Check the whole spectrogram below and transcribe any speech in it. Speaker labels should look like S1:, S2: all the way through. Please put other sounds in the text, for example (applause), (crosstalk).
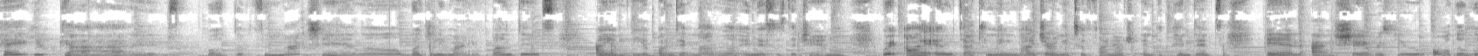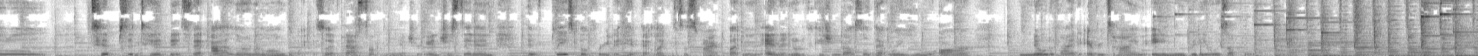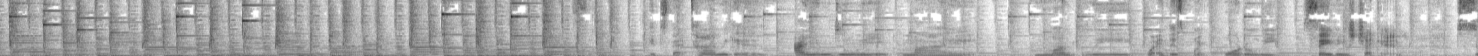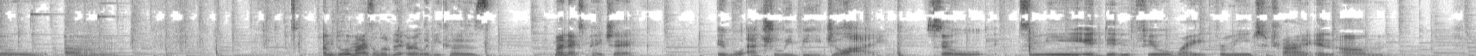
S1: Hey you guys, welcome to my channel, Budgeting My Abundance. I am the Abundant Mama and this is the channel where I am documenting my journey to financial independence and I share with you all the little tips and tidbits that I learn along the way. So if that's something that you're interested in, then please feel free to hit that like and subscribe button and that notification bell so that way you are notified every time a new video is uploaded. Time again. I am doing my monthly, or at this point, quarterly savings check-in. So, um, I'm doing mine a little bit early because my next paycheck, it will actually be July. So to me, it didn't feel right for me to try and um,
